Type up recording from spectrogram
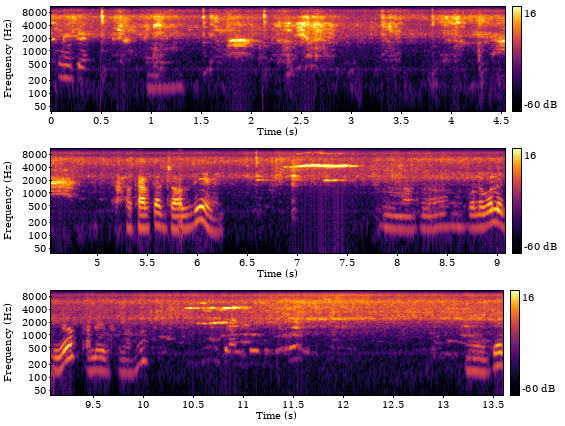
তোমাকে। হালকা হালকা জল দিয়ে বলে বলে দিও তাহলে ভালো হবে। হুম, দিয়ে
